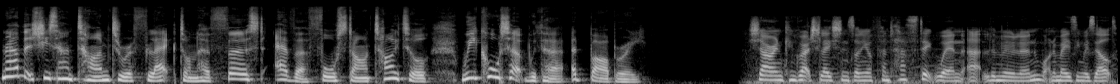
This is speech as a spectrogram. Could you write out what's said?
Now that she's had time to reflect on her first ever four star title, we caught up with her at Barbury. Sharon, congratulations on your fantastic win at Luhmühlen. What an amazing result.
